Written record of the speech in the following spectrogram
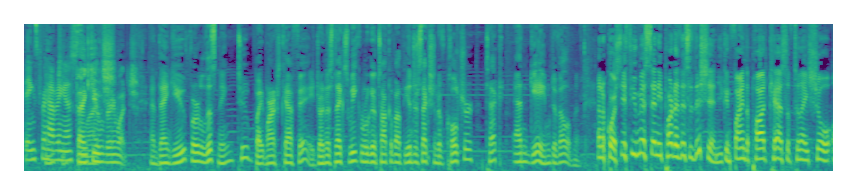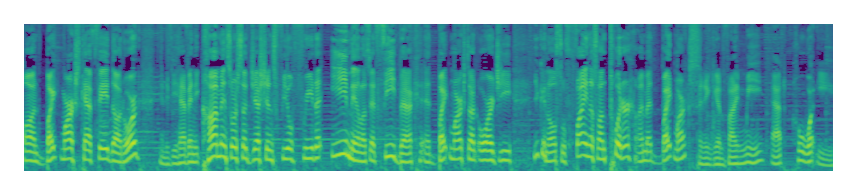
Thanks for thank having you. us. Thank so you very much. And thank you for listening to Bytemarks Cafe. Join us next week when we're going to talk about the intersection of culture, tech, and game development. And of course, if you missed any part of this edition, you can find the podcast of tonight's show on bytemarkscafe.org. And if you have any comments or suggestions, feel free to email us at feedback at bytemarks.org you can also find us on Twitter. I'm at Bytemarks. And you can find me at Hawaii.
